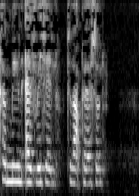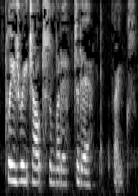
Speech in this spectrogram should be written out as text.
can mean everything to that person. Please reach out to somebody today. Thanks.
